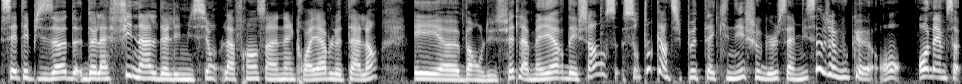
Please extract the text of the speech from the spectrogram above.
cet épisode de la finale de l'émission. La France a un incroyable talent et euh, ben, on lui souhaite la meilleure des chances, surtout quand il peut taquiner Sugar Sammy. Ça, j'avoue que on, on aime ça.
